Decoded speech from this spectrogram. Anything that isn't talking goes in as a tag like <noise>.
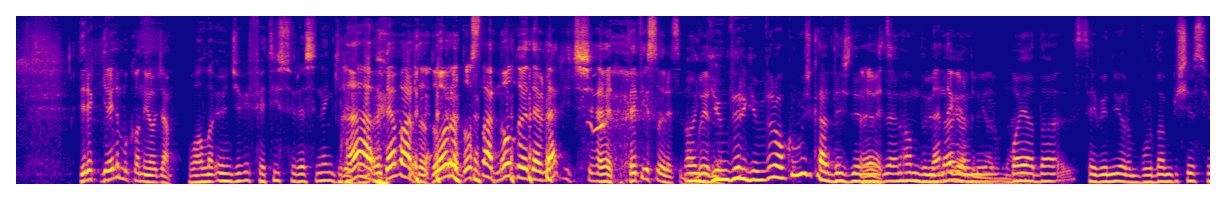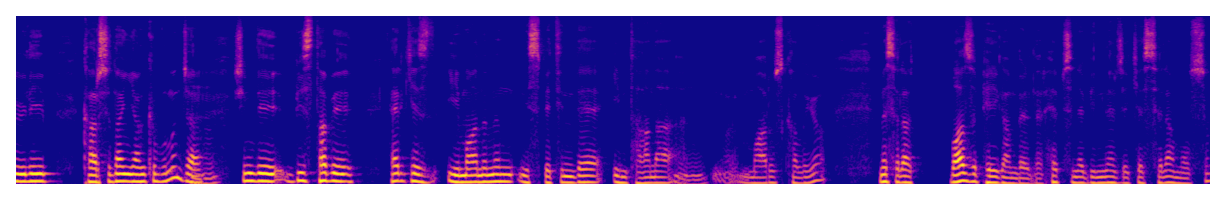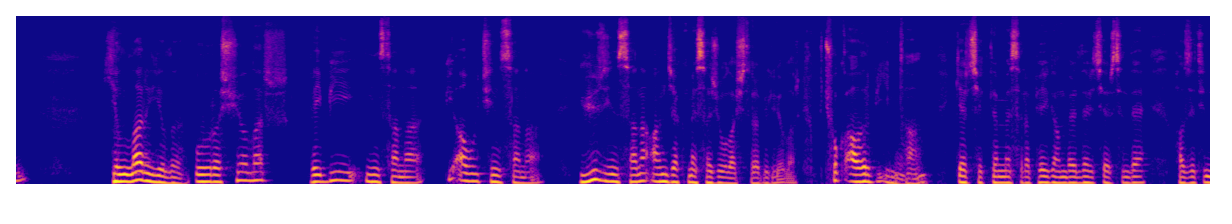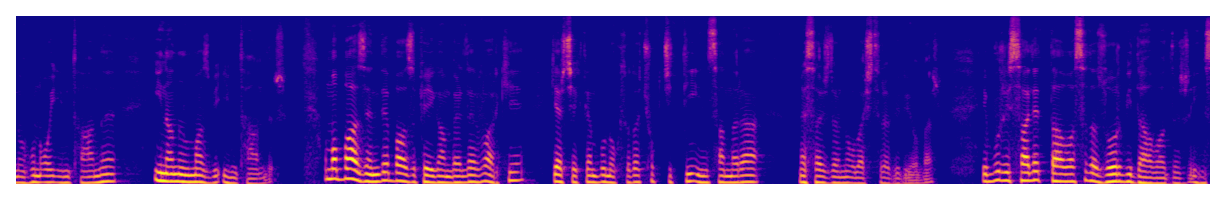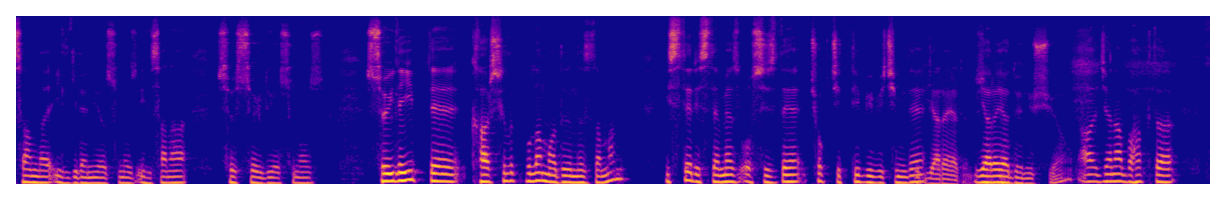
Direkt girelim bu konuya hocam. Valla önce bir Fetih suresinden girelim. Ha ödev vardı doğru dostlar ne oldu ödevler? Hiç evet Fetih suresinde Ay, buyurun. gümbür gümbür okumuş kardeşlerimiz Evet. elhamdülillah. Ben de gördüm Yani yorumlarda. Bayağı da seviniyorum buradan bir şey söyleyip karşıdan yankı bulunca. Hı hı. Şimdi biz tabii herkes imanının nispetinde imtihana hı. maruz kalıyor. Mesela bazı peygamberler hepsine binlerce kez selam olsun. Yıllar yılı uğraşıyorlar ve bir insana, bir avuç insana, yüz insana ancak mesajı ulaştırabiliyorlar. Bu çok ağır bir imtihan. Hı hı. Gerçekten mesela peygamberler içerisinde Hazreti Nuh'un o imtihanı inanılmaz bir imtihandır. Ama bazen de bazı peygamberler var ki gerçekten bu noktada çok ciddi insanlara mesajlarını ulaştırabiliyorlar. E bu risalet davası da zor bir davadır. İnsanla ilgileniyorsunuz, insana söz söylüyorsunuz. Söyleyip de karşılık bulamadığınız zaman ister istemez o sizde çok ciddi bir biçimde yaraya dönüş. yaraya dönüşüyor. Cenab-ı Hak da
